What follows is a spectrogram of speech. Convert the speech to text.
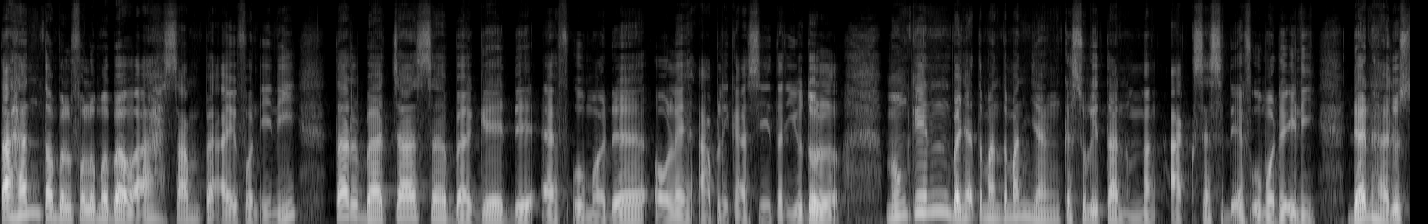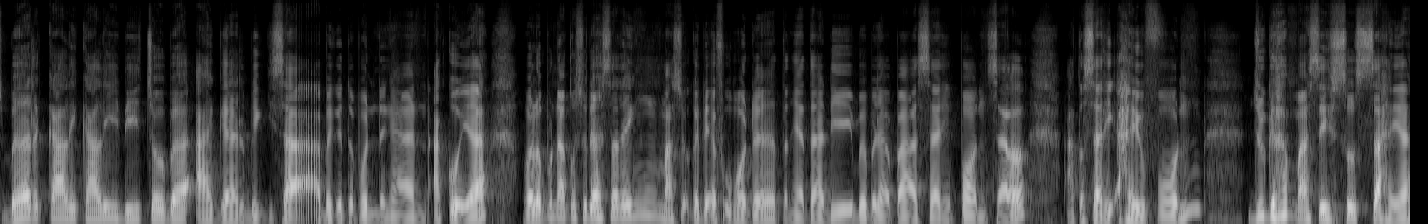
tahan tombol volume bawah sampai iPhone ini terbaca sebagai DFU mode oleh aplikasi Triutul. Mungkin banyak teman-teman yang kesulitan mengakses DFU mode ini dan harus berkali-kali dicoba agar bisa. Begitupun dengan aku ya. Walaupun aku sudah sering masuk ke DFU mode, ternyata di beberapa seri ponsel atau seri iPhone juga masih susah ya.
